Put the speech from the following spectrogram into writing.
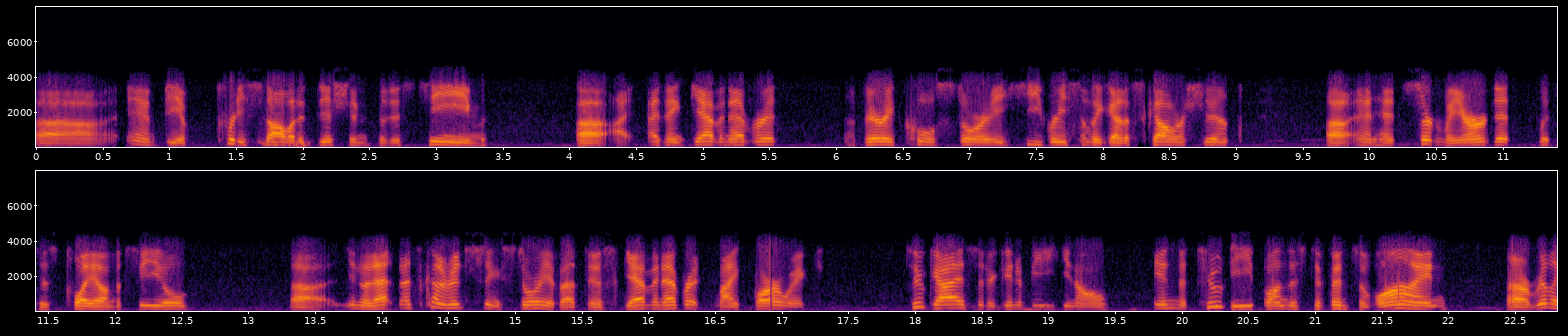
uh, and be a pretty solid addition for this team. Uh, I, I think Gavin Everett, a very cool story. He recently got a scholarship uh, and had certainly earned it with his play on the field. Uh, you know that that's kind of an interesting story about this. Gavin Everett, Mike Barwick, two guys that are going to be you know in the two deep on this defensive line, uh, really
